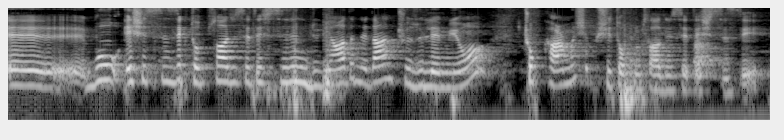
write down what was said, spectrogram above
e, bu eşitsizlik, toplumsal cinsiyet eşitsizliğinin dünyada neden çözülemiyor? Çok karmaşık bir şey toplumsal cinsiyet eşitsizliği.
